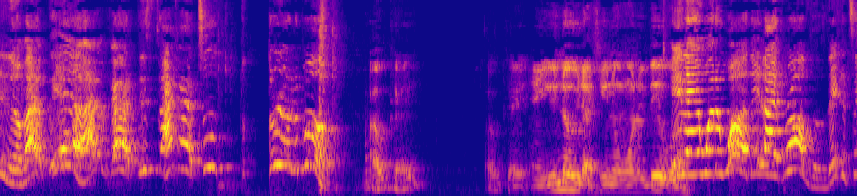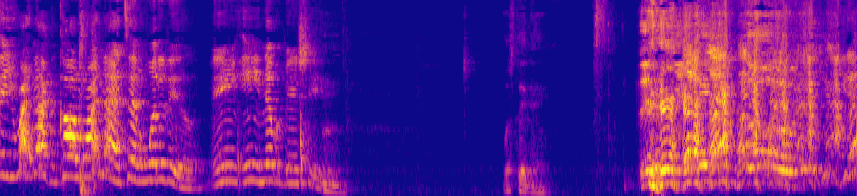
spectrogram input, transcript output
dated them. I, yeah, I got this. I got two, three on the book. Okay. Okay. And you know that you don't want to deal with It ain't what it was. They like brothers. They can tell you right now. I can call them right now and tell them what it is. It ain't, it ain't never been shit. Mm. What's their name? there you go. There you go.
